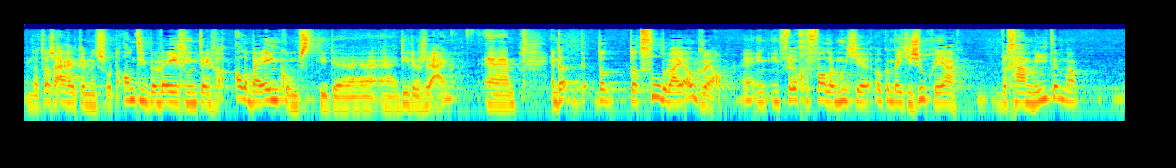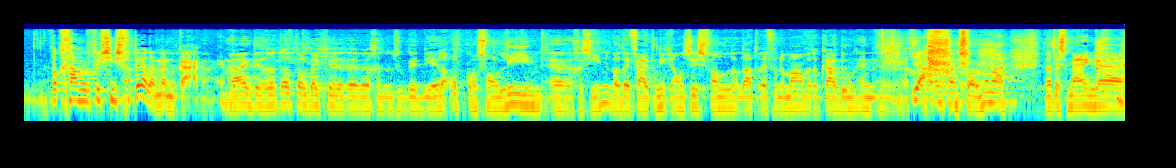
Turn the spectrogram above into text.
En dat was eigenlijk een soort anti-beweging tegen alle bijeenkomsten die, de, eh, die er zijn. Eh, en dat, dat, dat voelden wij ook wel. In, in veel gevallen moet je ook een beetje zoeken. Ja, we gaan meeten, maar wat gaan we precies vertellen met elkaar? En Nou, ik denk dat het ook wel een beetje, we hebben natuurlijk die, hele opkomst van lean eh, gezien. Wat in feite niet anders is van laten we even normaal met elkaar doen en uh, Ja. omgangsvormen. Maar dat is mijn eh,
